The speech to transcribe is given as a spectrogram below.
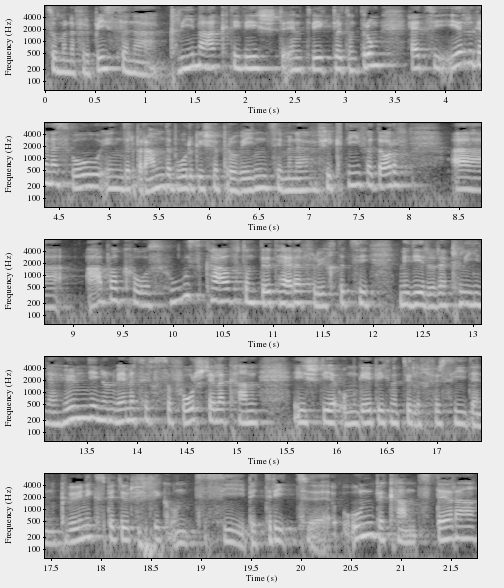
zu einem verbissenen Klimaaktivist entwickelt. Und darum hat sie irgendwo in der brandenburgischen Provinz, in einem fiktiven Dorf, ein abgekommenes Haus gekauft und dorthin flüchtet sie mit ihrer kleinen Hündin. Und wenn man sich so vorstellen kann, ist die Umgebung natürlich für sie dann gewöhnungsbedürftig und sie betritt äh, unbekanntes Terrain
